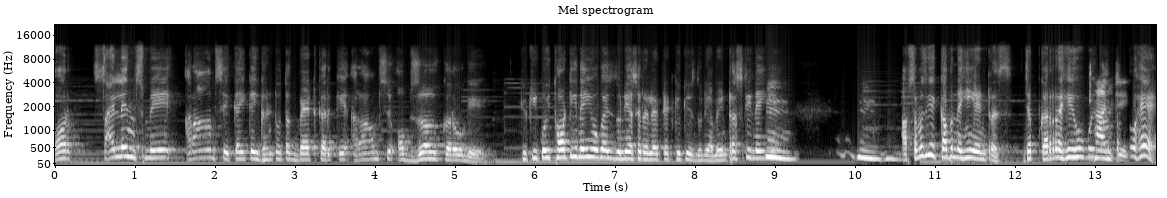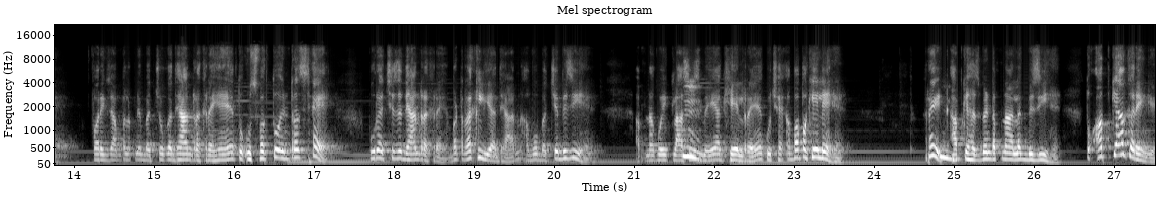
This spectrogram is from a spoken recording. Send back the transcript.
और साइलेंस में आराम से कई कई घंटों तक बैठ करके आराम से ऑब्ज़र्व करोगे क्योंकि कोई थॉट ही नहीं होगा इस दुनिया से रिलेटेड क्योंकि इस दुनिया में इंटरेस्ट ही नहीं है। हम्म। हम्म। आप समझ गए? कब नहीं है इंटरेस्ट जब कर रहे हो कोई हाँ तो है। फॉर एग्ज़ाम्पल अपने बच्चों का ध्यान रख रहे हैं तो उस वक्त तो इंटरेस्ट है। पूरे अच्छे से ध्यान रख रहे हैं बट रख लिया ध्यान अब वो बच्चे बिज़ी हैं अपना कोई क्लासेस हम्म। में या खेल रहे हैं कुछ है अब आप अकेले हैं राइट right? हम्म। आपके हस्बैंड अपना अलग बिज़ी हैं तो अब क्या करेंगे?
